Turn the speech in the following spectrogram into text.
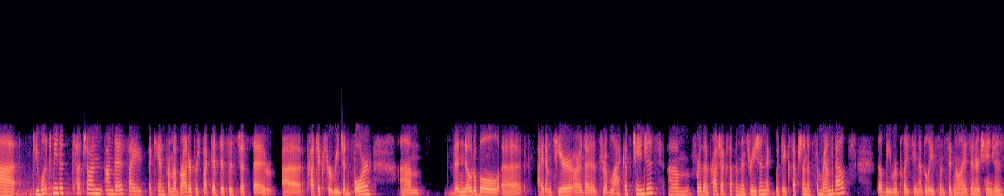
Uh, do you want me to touch on, on this? I, I can from a broader perspective. This is just the, uh, projects for Region Four. Um, the notable, uh, items here are the sort of lack of changes, um, for the projects up in this region, with the exception of some roundabouts. They'll be replacing, I believe, some signalized interchanges.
